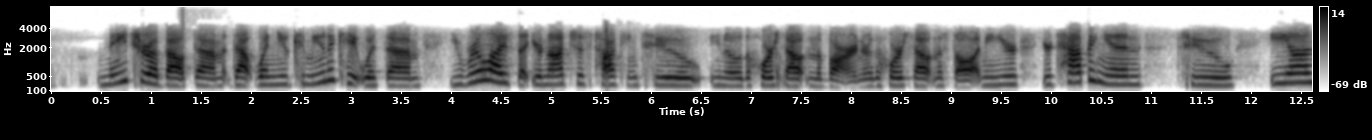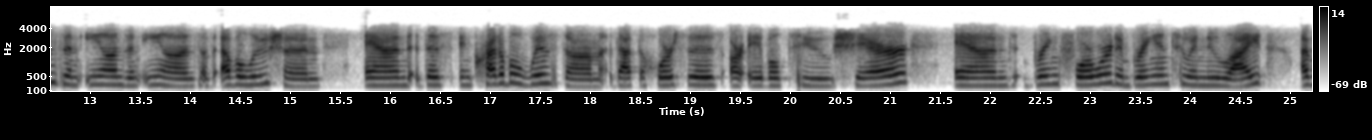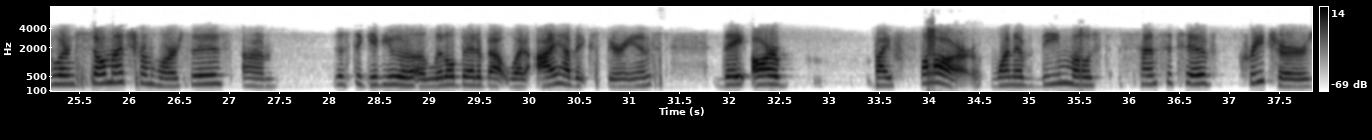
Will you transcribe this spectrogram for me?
nature about them that when you communicate with them, you realize that you're not just talking to you know the horse out in the barn or the horse out in the stall. I mean, you're you're tapping in to eons and eons and eons of evolution and this incredible wisdom that the horses are able to share and bring forward and bring into a new light. I've learned so much from horses. Um, just to give you a, little bit about what I have experienced, they are by far one of the most sensitive creatures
